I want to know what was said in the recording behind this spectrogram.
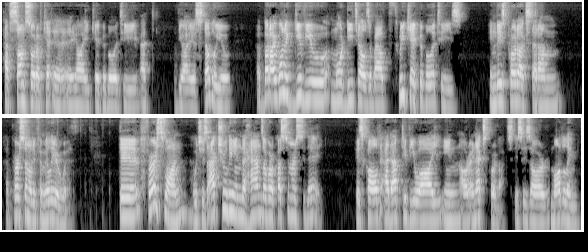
have some sort of uh, AI capability at the ISW. But I want to give you more details about three capabilities in these products that I'm personally familiar with. The first one, which is actually in the hands of our customers today, is called Adaptive UI in our NX products. This is our modeling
